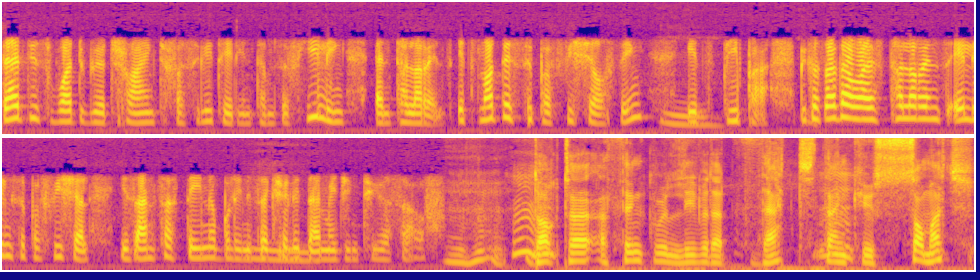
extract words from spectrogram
That is what we are trying to facilitate in terms of healing and tolerance. It's not a superficial thing, hmm. it's deeper. Because otherwise tolerance ailing superficial is unsustainable and it's actually hmm. damaging to yourself. Mm-hmm. Hmm. Doctor, I think we'll leave it at that. Thank you so much.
